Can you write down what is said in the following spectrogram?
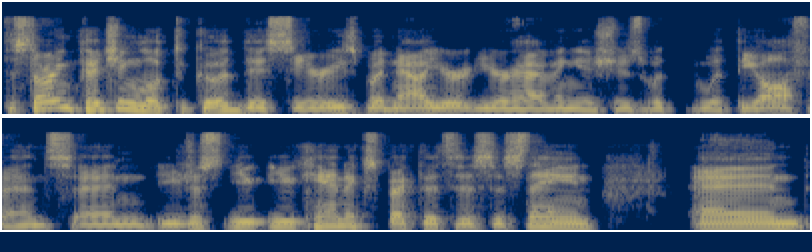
The starting pitching looked good this series but now you're you're having issues with with the offense and you just you you can't expect it to sustain and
